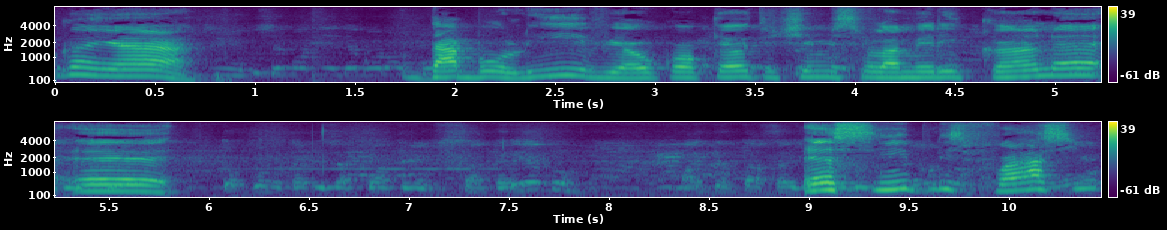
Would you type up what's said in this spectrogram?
ganhar da Bolívia ou qualquer outro time sul-americano é, é, é simples, fácil,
